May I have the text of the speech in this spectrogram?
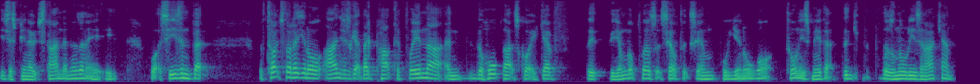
he's just been outstanding, isn't he? he? What a season! But we've touched on it. You know, Ange's got a big part to play in that, and the hope that's got to give the, the younger players at Celtic saying, "Well, you know what, Tony's made it. There's no reason I can't."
